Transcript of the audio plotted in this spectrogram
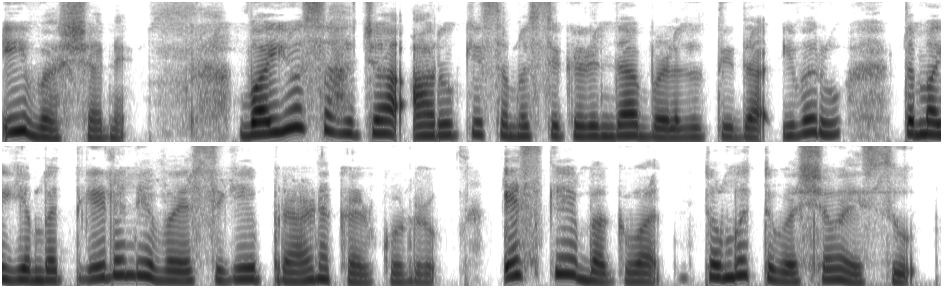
ಈ ವರ್ಷನೇ. ವಯೋಸಹಜ ಆರೋಗ್ಯ ಸಮಸ್ಯೆಗಳಿಂದ ಬಳಲುತ್ತಿದ್ದ ಇವರು ತಮ್ಮ ಎಂಬತ್ತೇಳನೇ ವಯಸ್ಸಿಗೆ ಪ್ರಾಣ ಕಳ್ಕೊಂಡರು. ಎಸ್ ಕೆ ಭಗವಾನ್, ತೊಂಬತ್ತು ವರ್ಷ ವಯಸ್ಸು.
